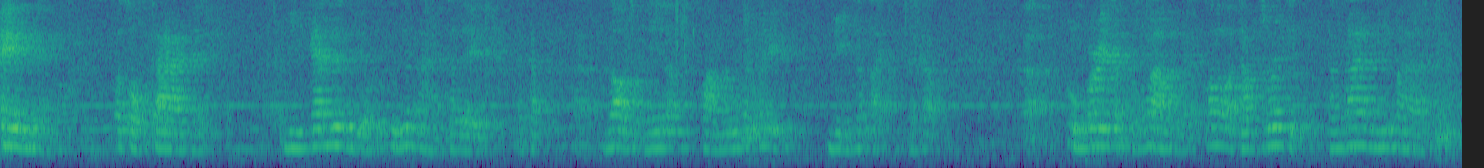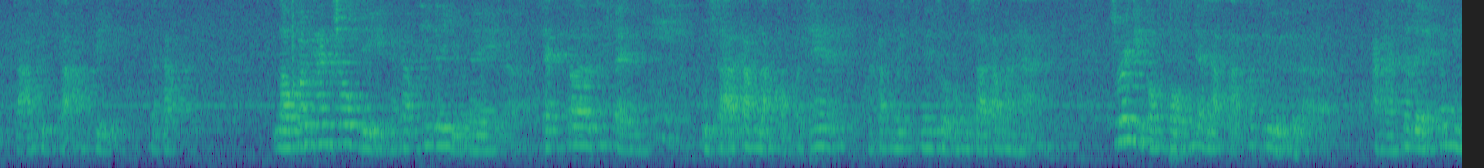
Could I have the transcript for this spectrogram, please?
เองเนี่ยประสบการณ์เนี่ยมีแค่เรื่องเดียวก็คือเรื่องอาหารทะเลนะครับนอกจากนี้แล้วความรู้ไม่ค่อยมีเท่าไหร่นะครับกลุ่มบริษัทของเราเนี่ยก็ทำธุรกิจทางด้านนี้มา 33 ปีนะครับเราค่อนข้างโชคดีนะครับที่ได้อยู่ใน sector ที่เป็นอุตสาหกรรมหลักของประเทศนะครับในในส่วนของอุตสาหกรรมอาหารธุรกิจของผมเนี่ยหลักๆก็คือ อาหารทะเลก็มี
